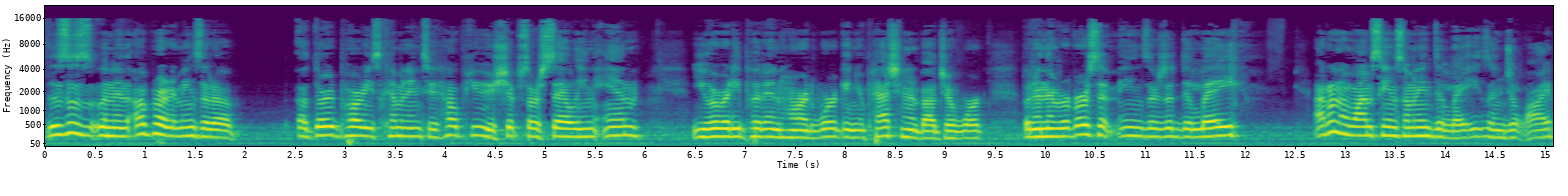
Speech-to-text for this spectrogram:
this is, when in the upright, it means that a, a third party is coming in to help you. Your ships are sailing in. You've already put in hard work and you're passionate about your work. But in the reverse, it means there's a delay. I don't know why I'm seeing so many delays in July.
